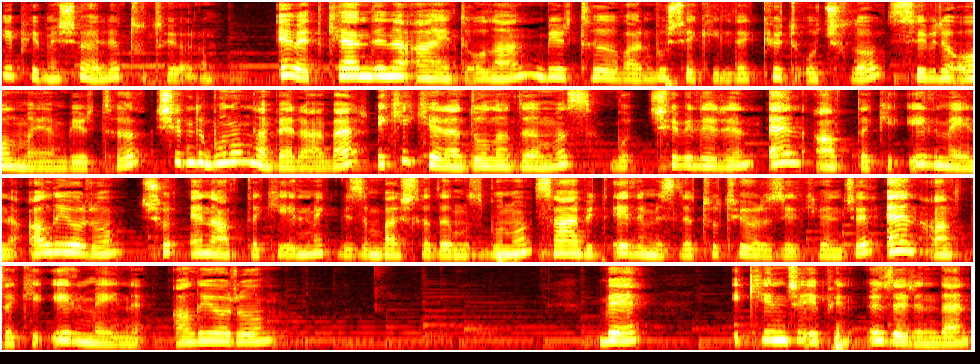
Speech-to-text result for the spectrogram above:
ipimi şöyle tutuyorum. Evet kendine ait olan bir tığ var bu şekilde küt uçlu sivri olmayan bir tığ. Şimdi bununla beraber iki kere doladığımız bu çivilerin en alttaki ilmeğini alıyorum. Şu en alttaki ilmek bizim başladığımız bunu sabit elimizle tutuyoruz ilk önce. En alttaki ilmeğini alıyorum ve ikinci ipin üzerinden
